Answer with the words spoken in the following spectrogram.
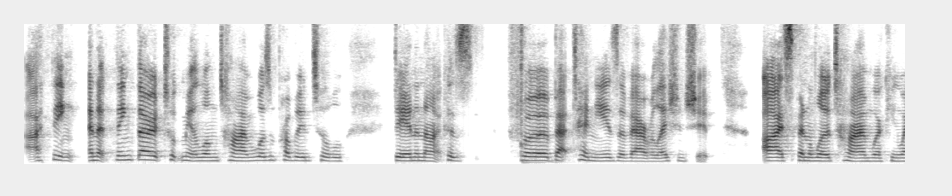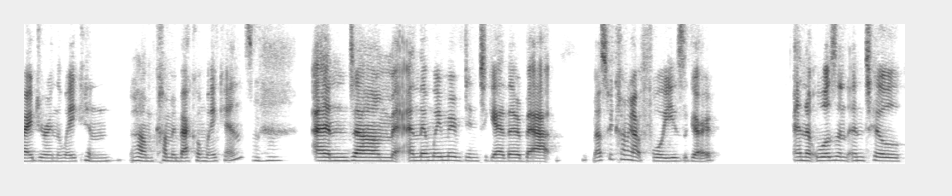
I think, and I think though it took me a long time. It wasn't probably until Dan and I, because for about ten years of our relationship, I spent a lot of time working away during the week and um, coming back on weekends Mhm. and um and then we moved in together about must be coming up four years ago and it wasn't until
